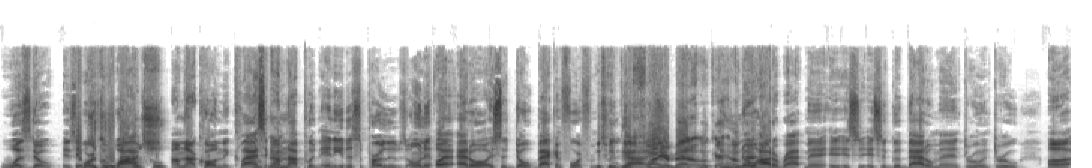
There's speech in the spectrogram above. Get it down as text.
was dope. It's it worth cool a watch. Cool. I'm not calling it classic. Okay. I'm not putting any of the superlatives on it uh, at all. It's a dope back and forth from it's two guys. Fire battle. Okay. Who okay. know how to rap, man. It, it's it's a good battle, man, through and through. Uh,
